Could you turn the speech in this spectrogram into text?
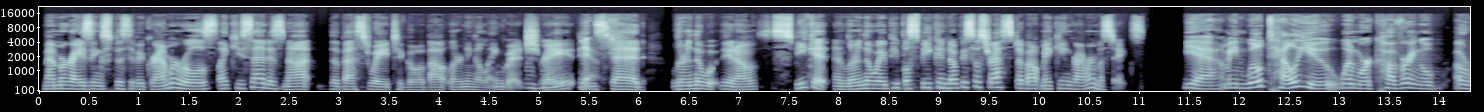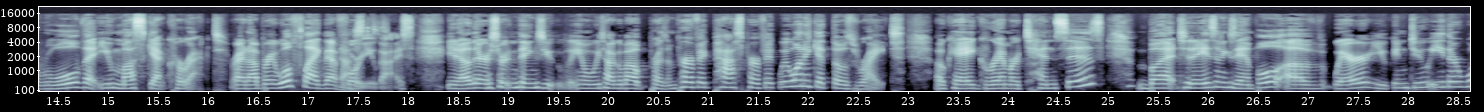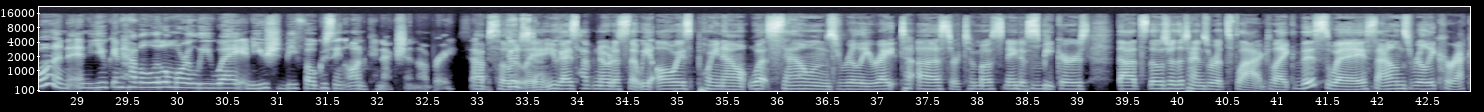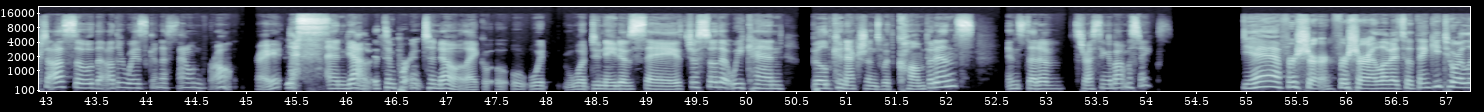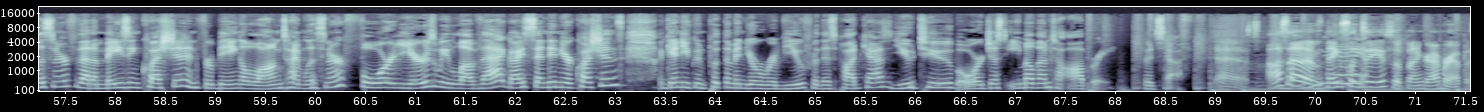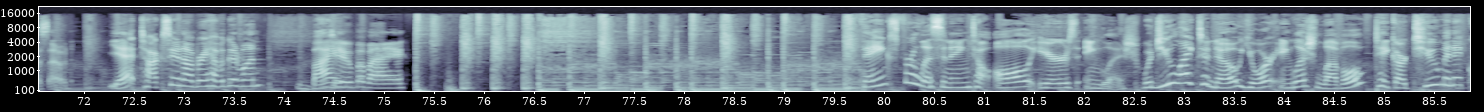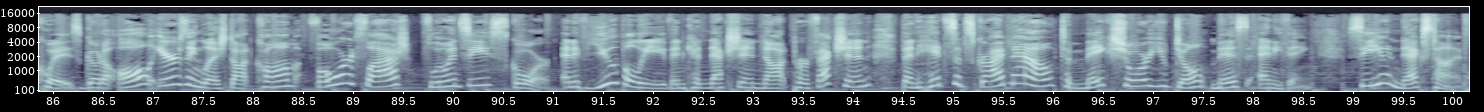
memorizing specific grammar rules like you said is not the best way to go about learning a language Mhm. right Yeah. instead learn the you know speak it and learn the way people speak and don't be so stressed about making grammar mistakes. Yeah, I mean, we'll tell you when we're covering a, a rule that you must get correct, right, Aubrey? We'll flag that for you guys. You know, there are certain things you you know we talk about present perfect, past perfect. We want to get those right, okay? Grammar tenses, but today's an example of where you can do either one, and you can have a little more leeway, and you should be focusing on connection, Aubrey. So, absolutely you guys have noticed that we always point out what sounds really right to us or to most native Mhm. speakers that's those are the times where it's flagged like this way sounds really correct to us so the other way is going to sound wrong right Yes, and yeah it's important to know like what what do natives say just so that we can build connections with confidence instead of stressing about mistakes Yeah, for sure. For sure. I love it. So thank you to our listener for that amazing question and for being a longtime listener. Four years. We love that. Guys, send in your questions. Again, you can put them in your review for this podcast, YouTube, or just email them to Aubrey. Good stuff. yes awesome thanks lindsay it's a fun grammar episode Yeah. Talk soon, Aubrey. Have a good one. Bye. bye bye Thanks for listening to All Ears English. Would you like to know your English level? Take our two minute quiz. Go to allearsenglish.com forward slash fluency score. And if you believe in connection, not perfection, then hit subscribe now to make sure you don't miss anything. See you next time.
